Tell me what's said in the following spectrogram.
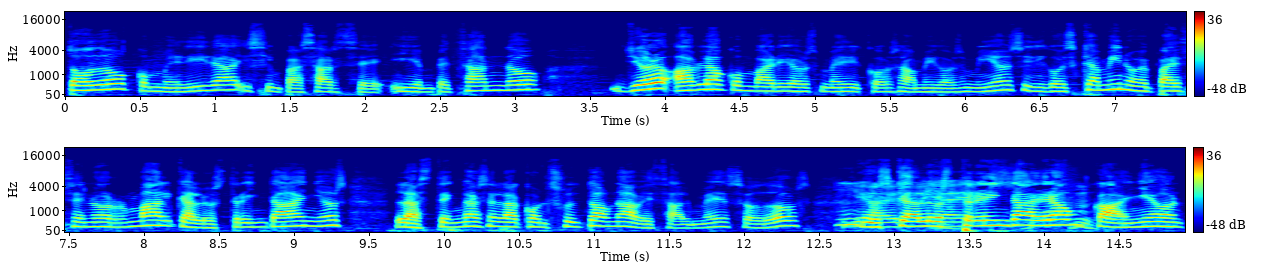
todo con medida y sin pasarse. Y empezando, yo he hablado con varios médicos amigos míos y digo, es que a mí no me parece normal que a los 30 años las tengas en la consulta una vez al mes o dos. y Ya, es que a los ya es. 30 era un cañón.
